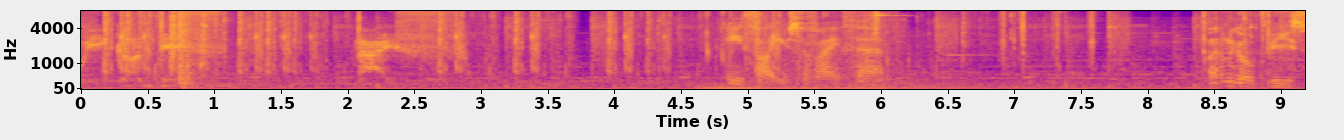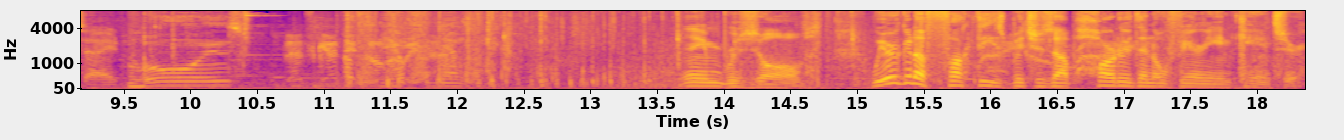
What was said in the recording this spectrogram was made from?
We got this. Nice. You thought you survived that. I'm gonna go B side. Boys. Let's get this over with. Aim resolved. We are gonna fuck these bitches up harder than ovarian cancer.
